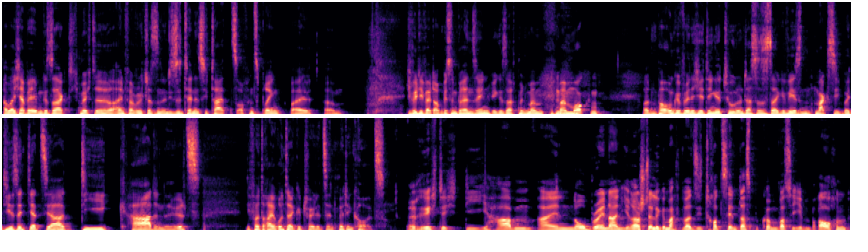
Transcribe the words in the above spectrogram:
Aber ich habe ja eben gesagt, ich möchte einfach Richardson in diese Tennessee Titans Offense bringen, weil ähm, ich will die Welt auch ein bisschen brennen sehen, wie gesagt, mit meinem, mit meinem Mock. und ein paar ungewöhnliche Dinge tun und das ist es da gewesen. Maxi, bei dir sind jetzt ja die Cardinals, die vor drei runtergetradet sind mit den Colts. Richtig, die haben ein No-Brainer an ihrer Stelle gemacht, weil sie trotzdem das bekommen, was sie eben brauchen.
